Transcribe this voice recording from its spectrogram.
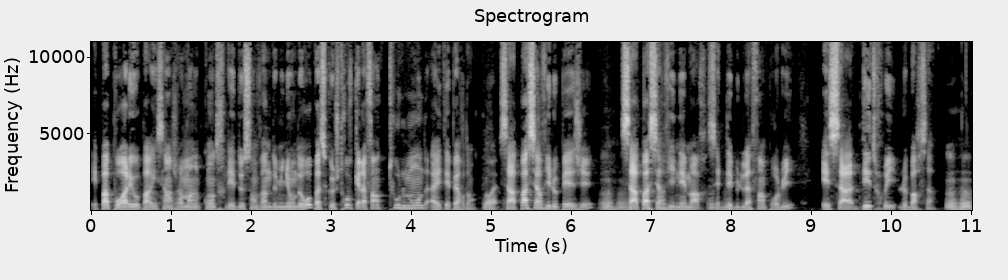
et pas pour aller au Paris Saint-Germain contre les 222 millions d'euros parce que je trouve qu'à la fin, tout le monde a été perdant. Ouais. Ça a pas servi le PSG, Mhm. ça a pas servi Neymar, c'est le début de la fin pour lui. Et ça a détruit le Barça Mhm.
